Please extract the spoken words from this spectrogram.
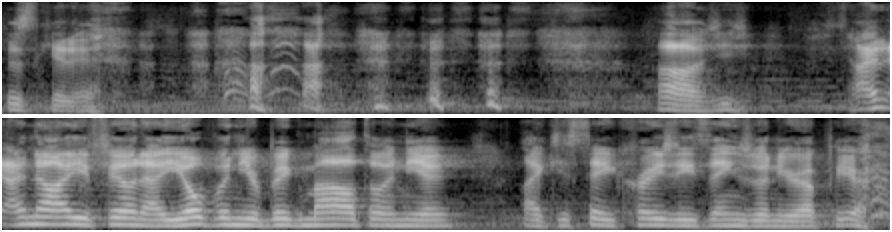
just kidding. uh, I, I know how you feel now. You open your big mouth when you, like, you say crazy things when you're up here.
